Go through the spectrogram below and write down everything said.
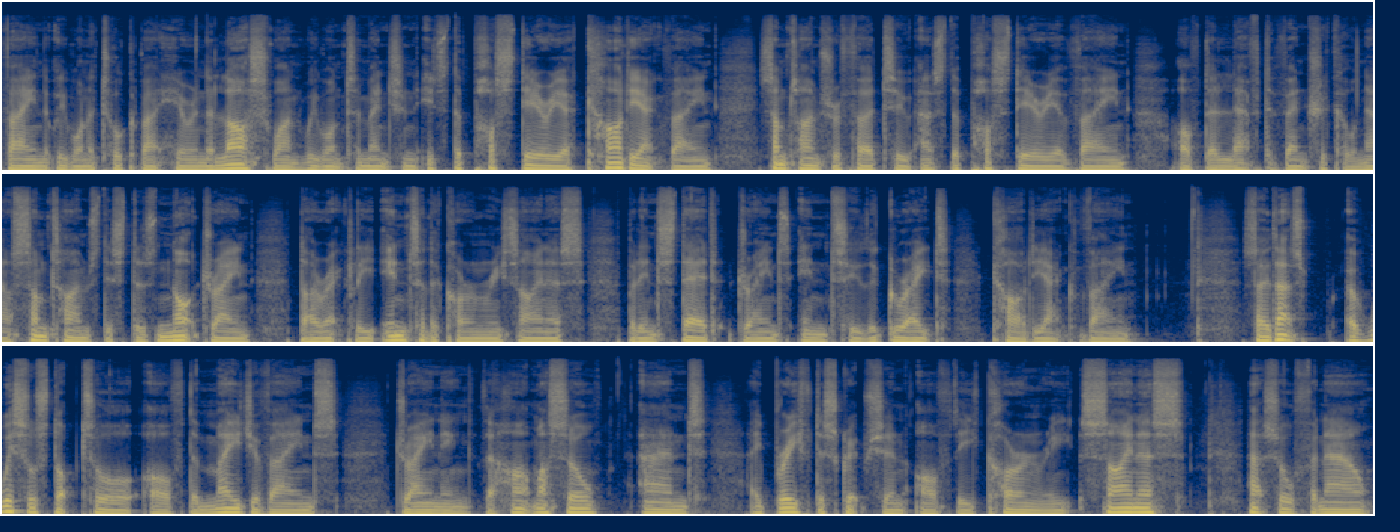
vein that we want to talk about here, and the last one we want to mention is the posterior cardiac vein, sometimes referred to as the posterior vein of the left ventricle. Now, sometimes this does not drain directly into the coronary sinus, but instead drains into the great cardiac vein. So that's a whistle stop tour of the major veins draining the heart muscle and a brief description of the coronary sinus. That's all for now.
